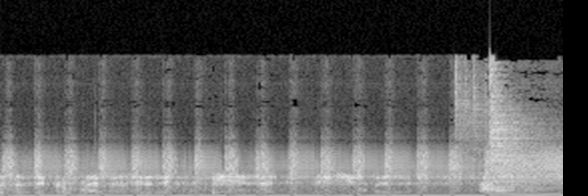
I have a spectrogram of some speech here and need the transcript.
because of the corruption in the human heart.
